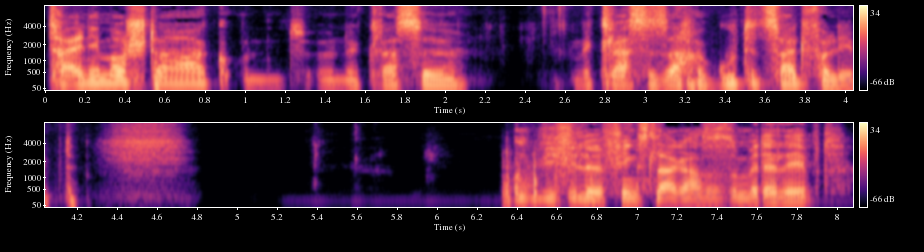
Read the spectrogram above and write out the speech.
teilnehmerstark und eine klasse, eine klasse Sache, gute Zeit verlebt. Und wie viele Pfingstlager hast du so miterlebt?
